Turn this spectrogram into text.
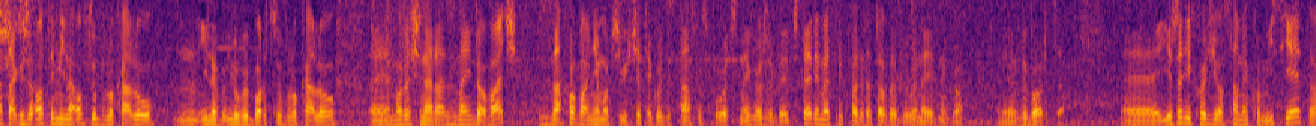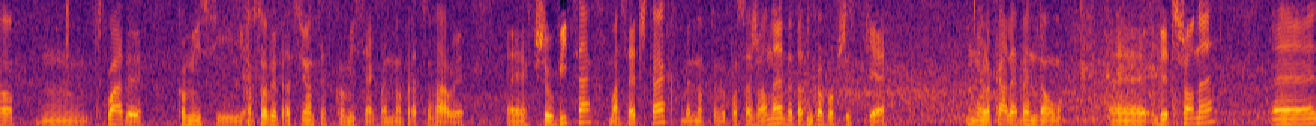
a także o tym, ile osób w lokalu, mm, ile, ilu wyborców w lokalu e, może się naraz znajdować, z zachowaniem oczywiście tego dystansu społecznego, żeby 4 metry kwadratowe były na jednego e, wyborcę. E, Jeżeli chodzi o same komisje, to mm, składy komisji, osoby pracujące w komisjach będą pracowały e, w przyłbicach, w maseczkach, będą w to wyposażone. Dodatkowo wszystkie lokale będą e, wietrzone e,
